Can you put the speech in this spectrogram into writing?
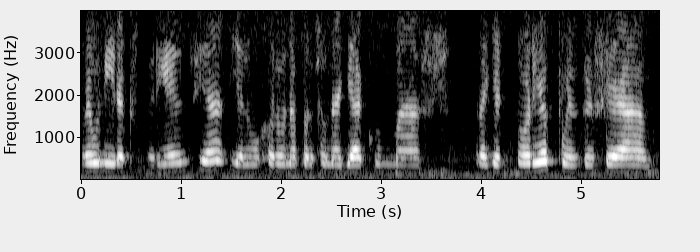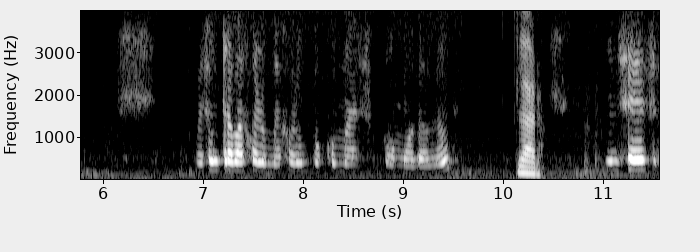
reunir experiencia y a lo mejor una persona ya con más trayectoria pues desea pues un trabajo a lo mejor un poco más cómodo, ¿no? Claro. Entonces,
